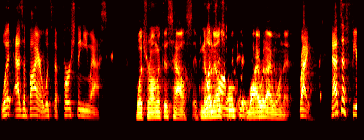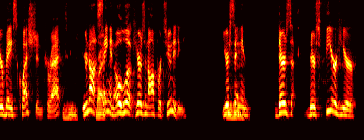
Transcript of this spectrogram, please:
What as a buyer, what's the first thing you ask? What's wrong with this house? If no What's one else wants with it, why would I want it? Right. That's a fear based question, correct? Mhm. You're not Right. saying, "Oh, look, here's an opportunity." You're Mhm. saying there's there's fear here,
